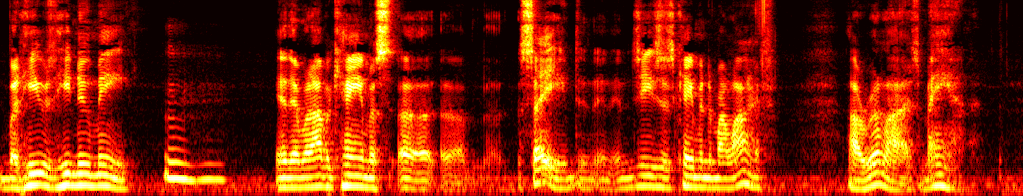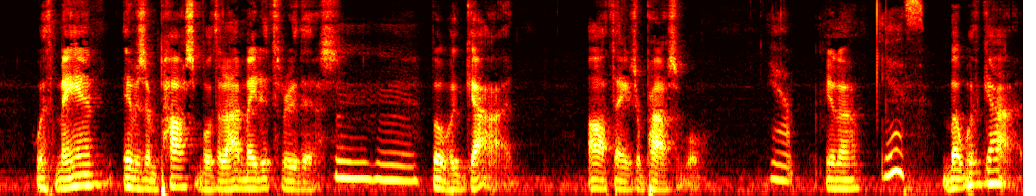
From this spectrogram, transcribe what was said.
but He was He knew me. Mm-hmm. And then when I became a, uh, uh, saved and, and Jesus came into my life, I realized, man, with man, it was impossible that I made it through this. Mm-hmm. But with God, all things are possible, Yeah. you know? Yes. But with God.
